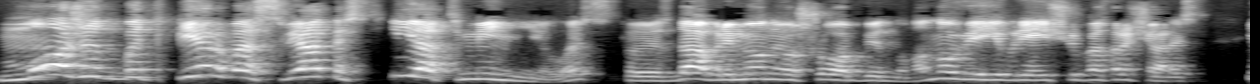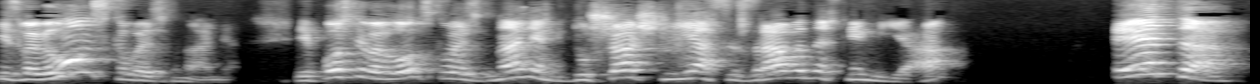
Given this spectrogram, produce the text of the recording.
может быть первая святость и отменилась, то есть да, времен Иошуа Бенуна, но евреи еще возвращались из Вавилонского изгнания. И после Вавилонского изгнания душа Шния с израванных имя, это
